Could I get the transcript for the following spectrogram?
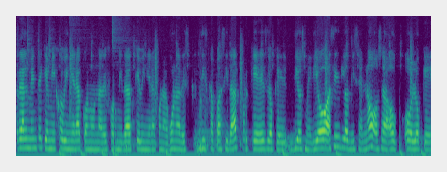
realmente que mi hijo viniera con una deformidad, que viniera con alguna discapacidad, porque es lo que Dios me dio, así lo dicen, ¿no? O sea, o, lo que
